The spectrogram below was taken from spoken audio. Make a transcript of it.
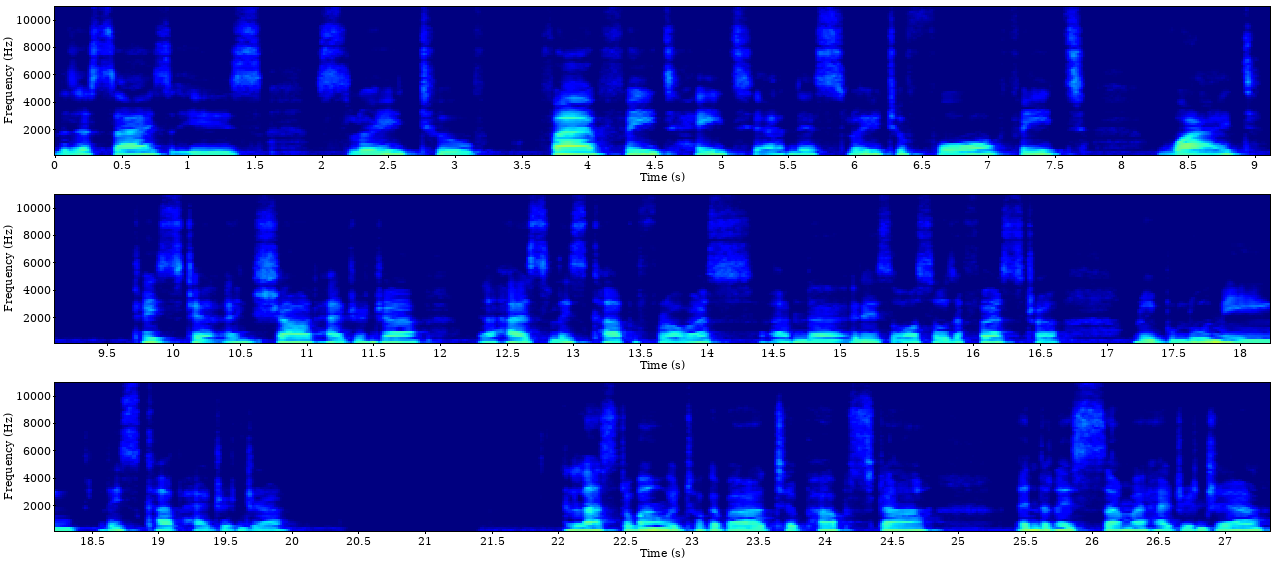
The size is 3 to 5 feet height and 3 to 4 feet wide. Twist and shout hydrangea has lace cap flowers and uh, it is also the first reblooming lace cap hydrangea. And last one, we talk about uh, pop star endless summer hydrangea.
